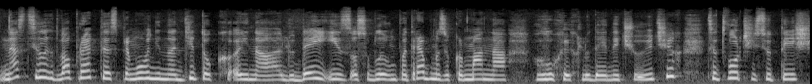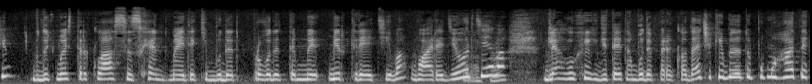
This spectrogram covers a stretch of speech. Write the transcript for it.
У нас цілих два проекти спрямовані на діток і на людей із особливими потребами, зокрема на глухих людей, нечуючих. Це творчість у тиші. Будуть майстер-класи з хендмейд, які буде проводити мір креатива Варя Діордієва. Для глухих дітей там буде перекладач, який буде допомагати.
